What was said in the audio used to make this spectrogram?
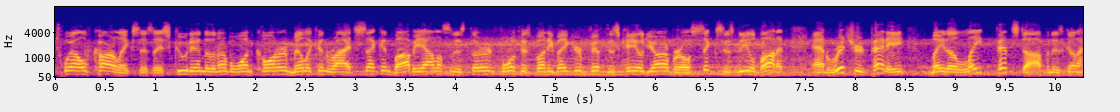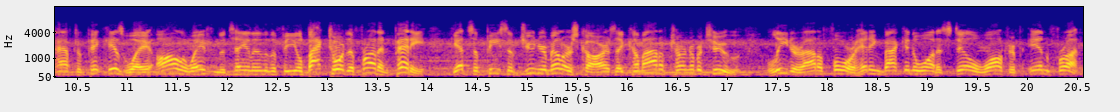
12 car lengths as they scoot into the number one corner. Millikan rides second, Bobby Allison is third, fourth is Buddy Baker, fifth is Cale Yarborough, sixth is Neil Bonnett, and Richard Petty made a late pit stop and is going to have to pick his way all the way from the tail end of the field back toward the front, and Petty gets a piece of Junior Miller's car as they come out of turn number two. Leader out of four, heading back into one. It's still Waltrip in front.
